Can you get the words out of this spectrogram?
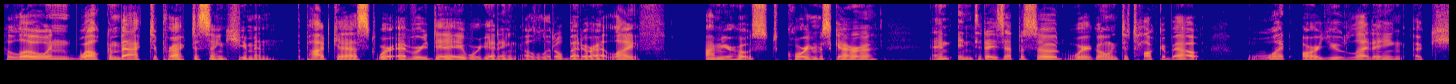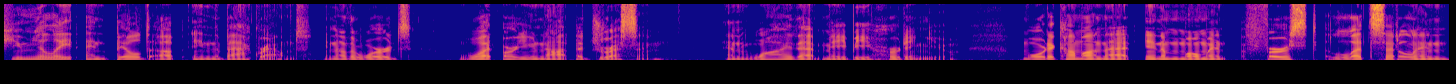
Hello, and welcome back to Practicing Human, the podcast where every day we're getting a little better at life. I'm your host, Cory Muscara, and in today's episode, we're going to talk about what are you letting accumulate and build up in the background? In other words, what are you not addressing, and why that may be hurting you? More to come on that in a moment. First, let's settle in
